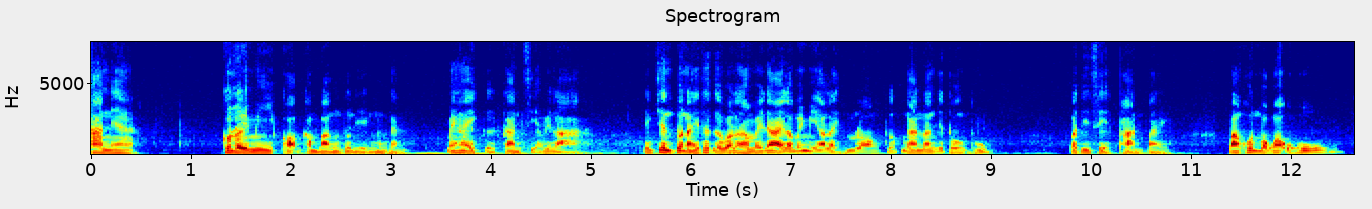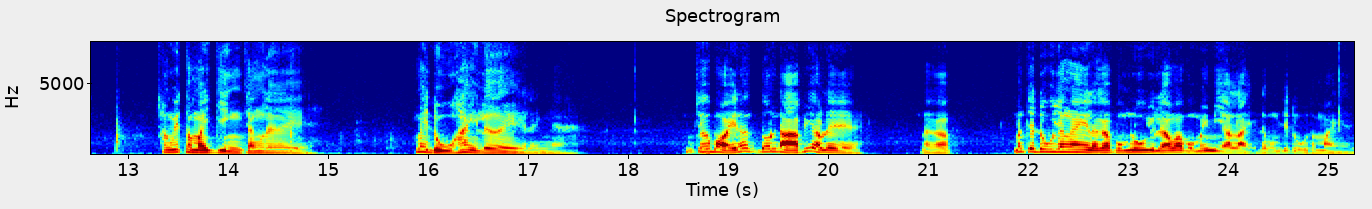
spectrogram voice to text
ด้านเนี้ย ก็เลยมีเกาะกำบังตนเองเหมือนกัน ไม่ให้เกิดการเสียเวลา อย่างเช่นตัวไหนถ้าเกิดว่าเราทำไม่ได้ เราไม่มีอะไรสำรองปุ๊บงานนั้นจะต้องถูกปฏิเสธผ่านไป บางคนบอกว่า โอ้โหช่างวิทย์ทำไมหยิ่งจังเลย ไม่ดูให้เลยอะไรเงี้ยเจอบ่อยนะโดนด่าเพียบเลยนะครับ มันจะดูยังไงล่ะครับ ผมรู้อยู่แล้วว่าผมไม่มีอะไรแล้วผมจะดูทำไมอะไร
